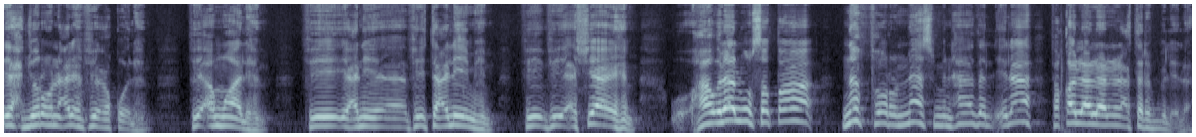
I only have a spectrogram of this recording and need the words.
يحجرون عليهم في عقولهم في أموالهم في يعني في تعليمهم في في أشيائهم. هؤلاء الوسطاء نفروا الناس من هذا الإله فقالوا لا لا نعترف بالإله.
